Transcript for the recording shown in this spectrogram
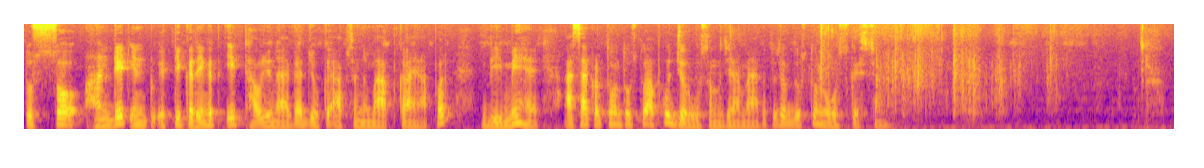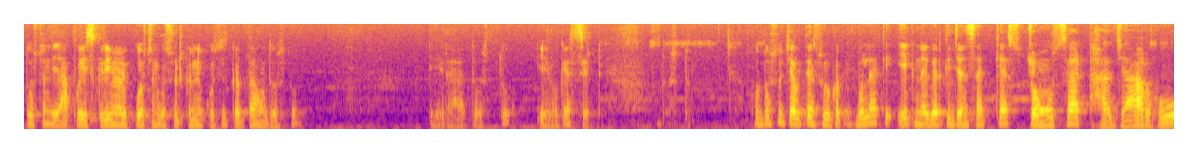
तो सौ हंड्रेड इंटू एट्टी करेंगे तो एट थाउज़ेंड आएगा जो कि ऑप्शन नंबर आपका यहाँ पर बी में है। आशा करता हूँ दोस्तों आपको ज़रूर समझ में आएगा। तो चलो दोस्तों नोट्स क्वेश्चन दोस्तों आपको स्क्रीन में क्वेश्चन को सेट करने की कोशिश करता हूँ दोस्तों। ये रहा दोस्तों, ये हो गया सेट दोस्तों तो दोस्तों चलते हैं शुरू करते बोला कि एक नगर की जनसंख्या चौंसठ हो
